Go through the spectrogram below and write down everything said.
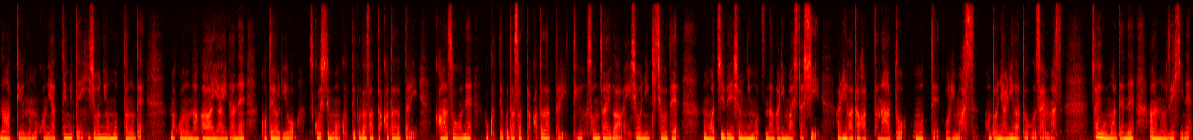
なっていうのもこのやってみて非常に思ったのでまあ、この長い間ねお便りを少しでも送ってくださった方だったり感想をね送ってくださった方だったりっていう存在が非常に貴重でモチベーションにもつながりましたしありがたかったなと思っております。本当にありがとうございます。最後までねあの是非ね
